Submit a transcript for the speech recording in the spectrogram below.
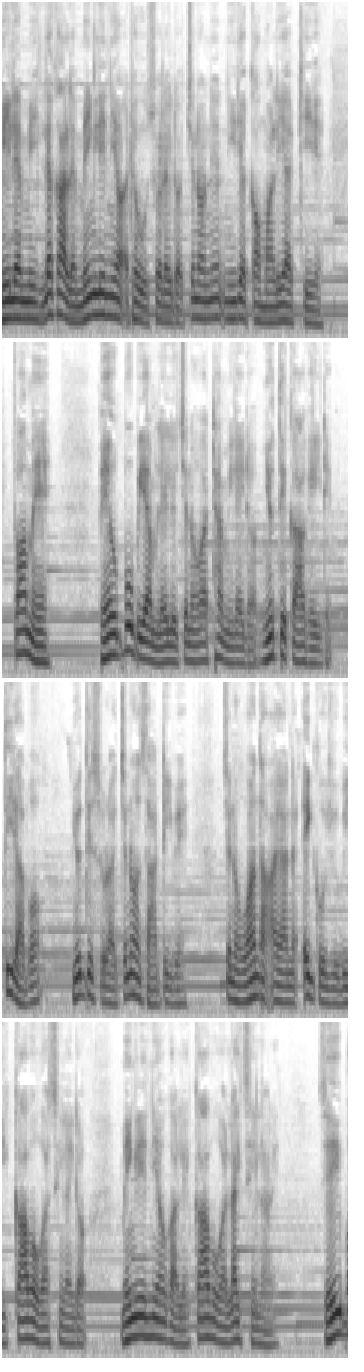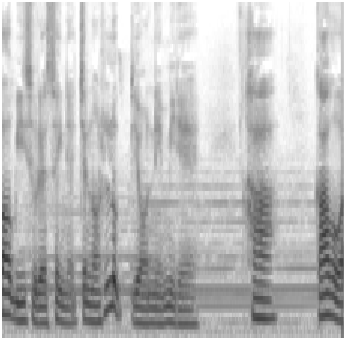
မေးလဲမေးလက်ကလည်းမိန်းကလေးနှစ်ယောက်အထက်ကိုဆွဲလိုက်တော့ကျွန်တော်နဲ့နီးတဲ့ကောင်မလေးကဖြေးတယ်သွားမယ်ဘယ်ကိုပို့ပေးရမလဲလို့ကျွန်တော်ကထပ်မိလိုက်တော့မြို့တစ်ကားကြီးတဲ့တိတာပေါ့မြို့တစ်ဆိုတာကျွန်တော်ဇာတိပဲကျွန်တော်ဝမ်းသာအားရနဲ့အိတ်ကိုယူပြီးကားပေါ်ကဆင်းလိုက်တော့ မိန်းကလေးနှစ်ယောက်ကလည်းကားပေါ်ကလိုက်ဆင်းလာတယ်ဈေးပေါက်ပြီးဆိုတဲ့စိတ်နဲ့ကျွန်တော်လှုပ်ပျော်နေမိတယ်ဟာကားပေါ်က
